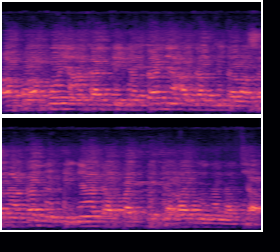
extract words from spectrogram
apa-apa yang akan kegiatan yang akan kita laksanakan nantinya dapat berjalan dengan lancar.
